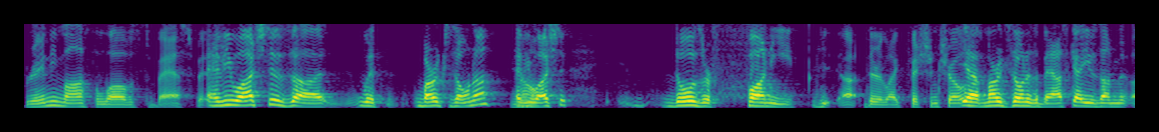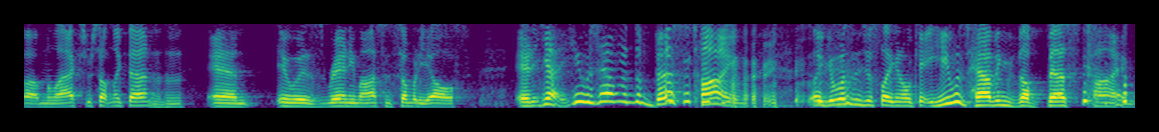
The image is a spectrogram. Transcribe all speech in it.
Randy Moss loves to bass fish. Have you watched his uh, with Mark Zona? Have you watched it? Those are funny. He- uh, they're like fishing shows. Yeah, Mark Zona is a bass guy. He was on uh, Mille Lacs or something like that, Mm-hmm. and it was Randy Moss and somebody else. And yeah, he was having the best time. like it wasn't just like an okay. He was having the best time.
